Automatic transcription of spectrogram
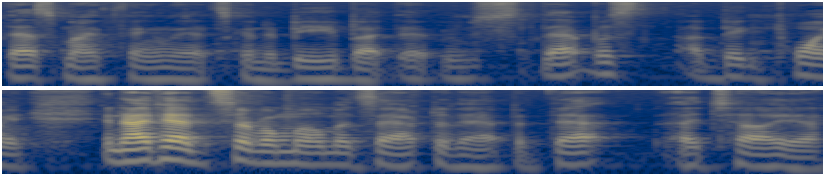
that's my thing that's going to be. But was, that was a big point. point, and I've had several moments after that. But that I tell you,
